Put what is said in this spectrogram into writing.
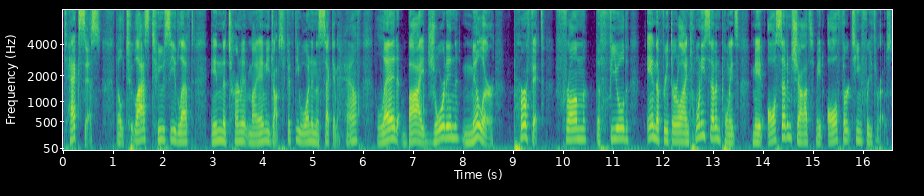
Texas. The two, last two seed left in the tournament. Miami drops 51 in the second half, led by Jordan Miller. Perfect from the field and the free throw line. 27 points, made all seven shots, made all 13 free throws.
